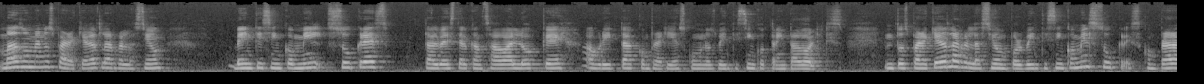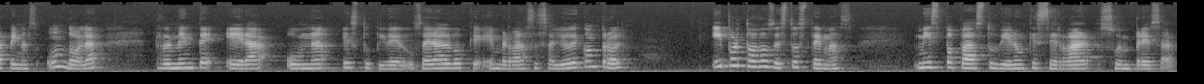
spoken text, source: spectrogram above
más o menos para que hagas la relación, 25 mil sucres tal vez te alcanzaba lo que ahorita comprarías con unos 25, 30 dólares. Entonces, para que hagas la relación por 25 mil sucres, comprar apenas un dólar, realmente era una estupidez. O sea, era algo que en verdad se salió de control. Y por todos estos temas, mis papás tuvieron que cerrar su empresa.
